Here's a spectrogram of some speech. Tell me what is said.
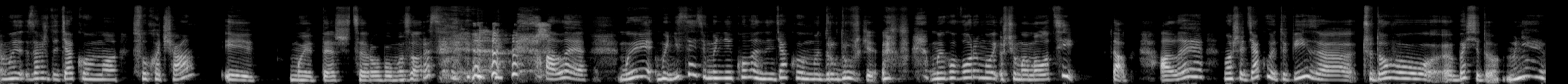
ми завжди дякуємо слухачам і ми теж це робимо зараз. Але ми мені здається, ми ніколи не дякуємо друг дружки. Ми говоримо, що ми молодці. Так, але Маша, дякую тобі за чудову е, бесіду. Мені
